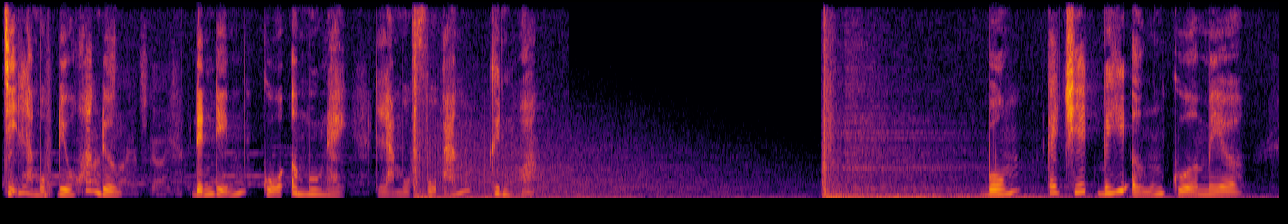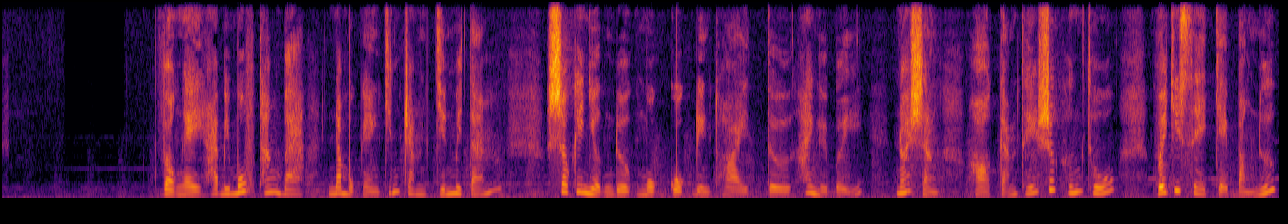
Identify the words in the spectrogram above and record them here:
chỉ là một điều hoang đường. Đỉnh điểm của âm mưu này là một vụ án kinh hoàng. 4. Cái chết bí ẩn của Meyer vào ngày 21 tháng 3 năm 1998, sau khi nhận được một cuộc điện thoại từ hai người Bỉ nói rằng họ cảm thấy rất hứng thú với chiếc xe chạy bằng nước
